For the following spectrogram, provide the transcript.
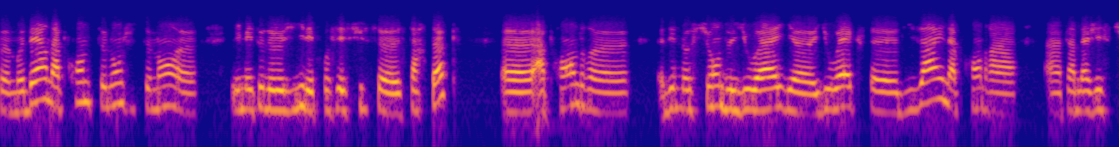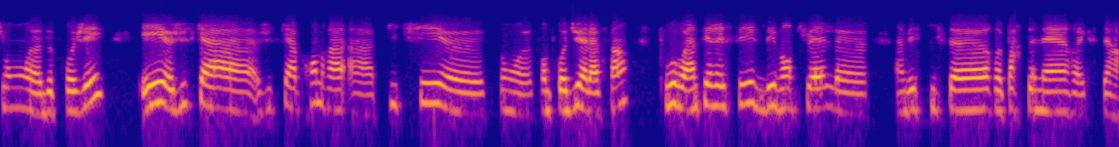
euh, modernes, apprendre selon justement euh, les méthodologies, les processus startup, apprendre des notions de UI, UX design, apprendre à, à, faire de la gestion de projet et jusqu'à jusqu'à apprendre à, à pitcher son, son, produit à la fin pour intéresser d'éventuels investisseurs, partenaires, etc.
